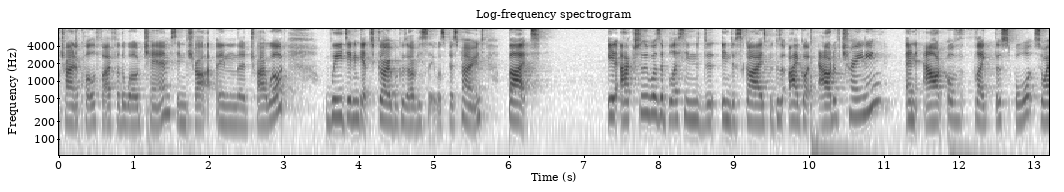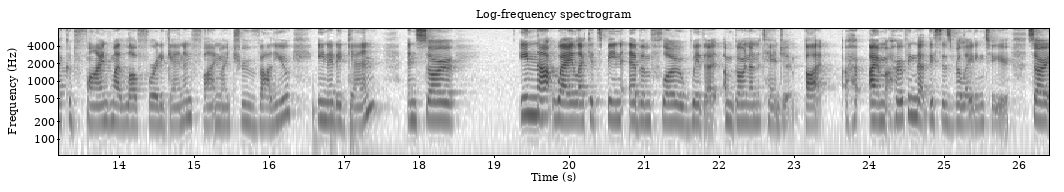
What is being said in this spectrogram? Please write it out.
trying to qualify for the world champs in tri in the tri world. We didn't get to go because obviously it was postponed, but it actually was a blessing in disguise because I got out of training and out of like the sport so I could find my love for it again and find my true value in it again. And so in that way, like it's been ebb and flow with it. I'm going on a tangent, but I'm hoping that this is relating to you. So,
